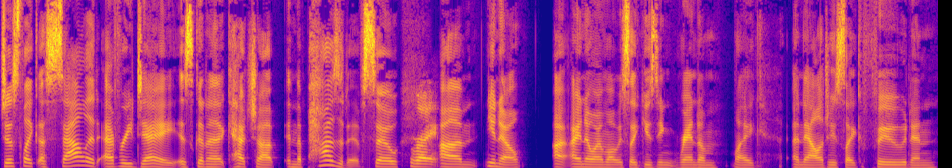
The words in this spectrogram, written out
just like a salad every day is going to catch up in the positive. So, right. um, you know, I, I know I'm always like using random like analogies like food and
